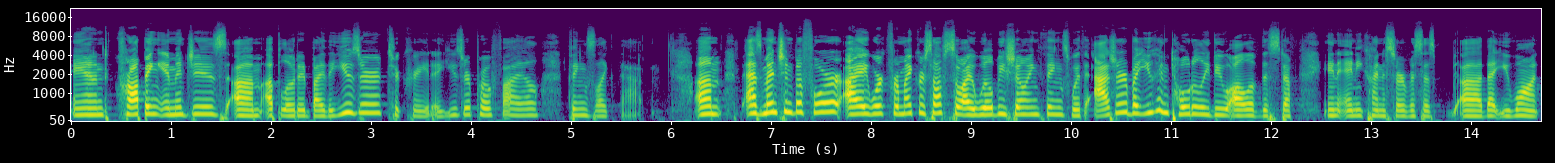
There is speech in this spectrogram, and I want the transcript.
And cropping images um, uploaded by the user to create a user profile, things like that. Um, as mentioned before, I work for Microsoft, so I will be showing things with Azure, but you can totally do all of this stuff in any kind of services uh, that you want.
